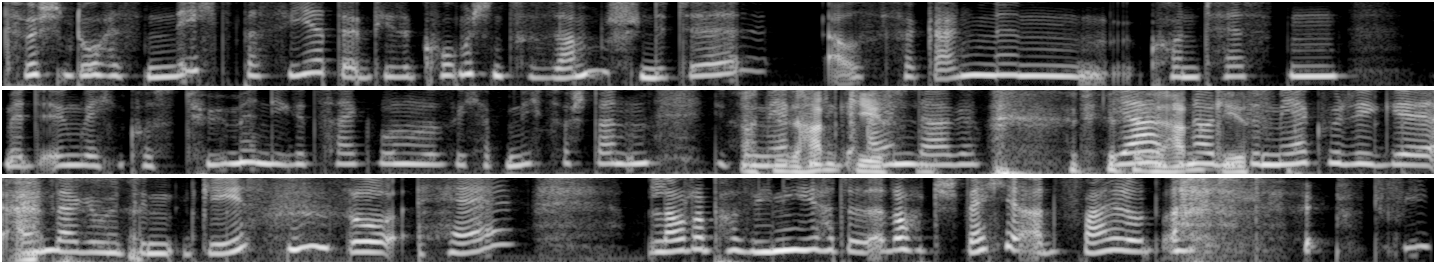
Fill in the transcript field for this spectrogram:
Zwischendurch ist nichts passiert. Diese komischen Zusammenschnitte aus vergangenen Contesten mit irgendwelchen Kostümen, die gezeigt wurden oder so. Ich habe nichts verstanden. Diese Ach, merkwürdige diese Einlage. diese ja, genau, diese merkwürdige Einlage mit den Gesten. So, hä? Laura Pausini hatte da noch einen Schwächeanfall und war irgendwie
